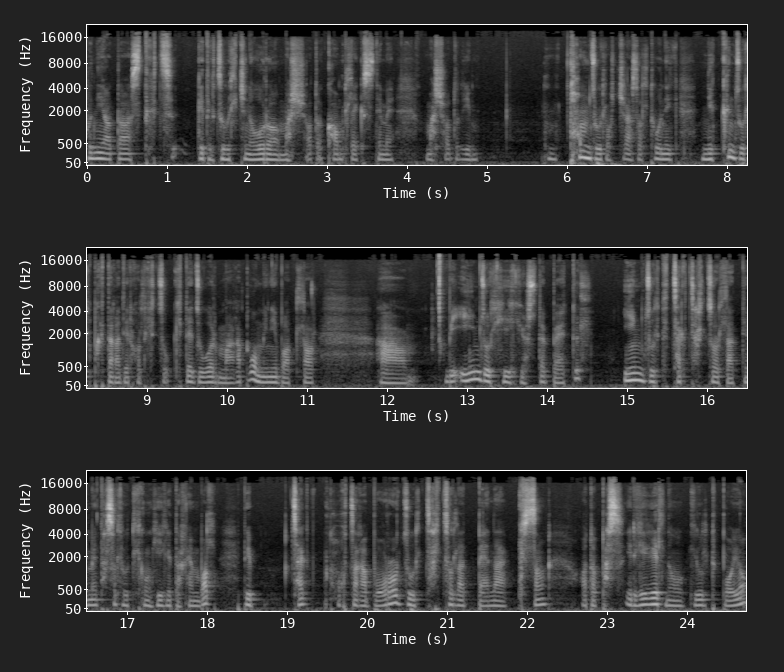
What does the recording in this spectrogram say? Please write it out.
хүний одоо сэтгц гэдэг зүйл чинь өөрөө маш одоо комплекс тийм ээ. Маш одоо ийм том зүйл учраас бол түүнийг нэгэн зүйл багтаагаад ярих бол хэцүү. Гэтэ зүгээр магадгүй миний бодлоор аа би ийм зүйл хийх ёстой байтал ийм зүйлд цаг зарцуулаад тийм ээ тасал хөдөлгөөн хийгээд авах юм бол би цаг хугацаагаа буруу зүйлд зарцуулаад байна гэсэн одоо бас эргээгээл нөгөө guilt буюу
